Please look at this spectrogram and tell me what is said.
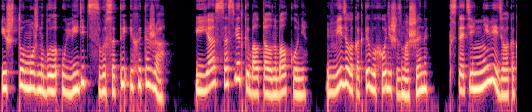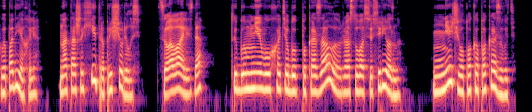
и что можно было увидеть с высоты их этажа. И я со Светкой болтала на балконе. Видела, как ты выходишь из машины. Кстати, не видела, как вы подъехали. Наташа хитро прищурилась. Целовались, да? Ты бы мне его хотя бы показала, раз у вас все серьезно. Нечего пока показывать.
